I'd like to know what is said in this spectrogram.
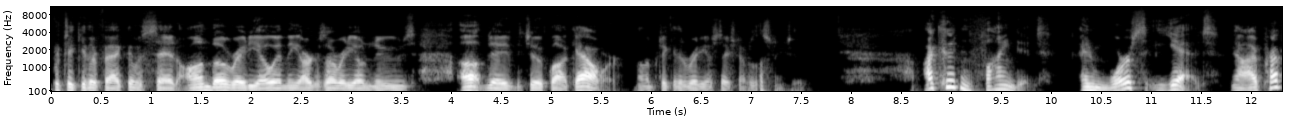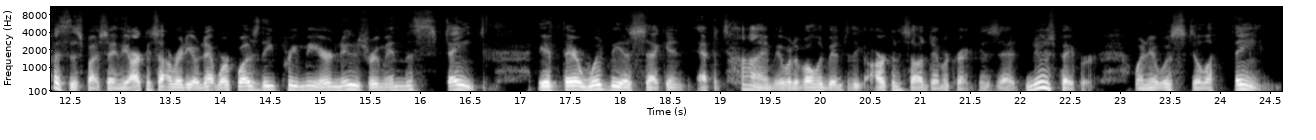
particular fact that was said on the radio in the Arkansas Radio News update at the two o'clock hour on the particular radio station I was listening to. I couldn't find it. And worse yet, now I preface this by saying the Arkansas Radio Network was the premier newsroom in the state. If there would be a second at the time, it would have only been to the Arkansas Democrat Gazette newspaper when it was still a thing.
